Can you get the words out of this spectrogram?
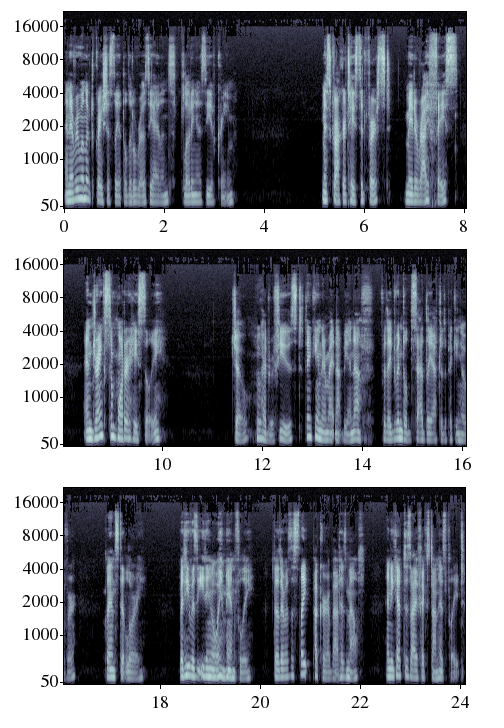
and everyone looked graciously at the little rosy islands floating in a sea of cream. Miss Crocker tasted first, made a wry face, and drank some water hastily. Jo, who had refused, thinking there might not be enough, for they dwindled sadly after the picking over, glanced at Laurie but he was eating away manfully, though there was a slight pucker about his mouth, and he kept his eye fixed on his plate.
